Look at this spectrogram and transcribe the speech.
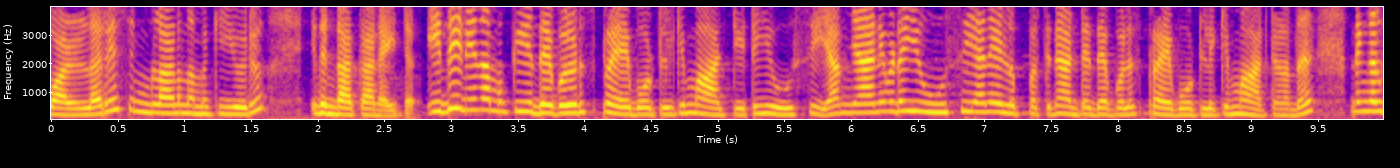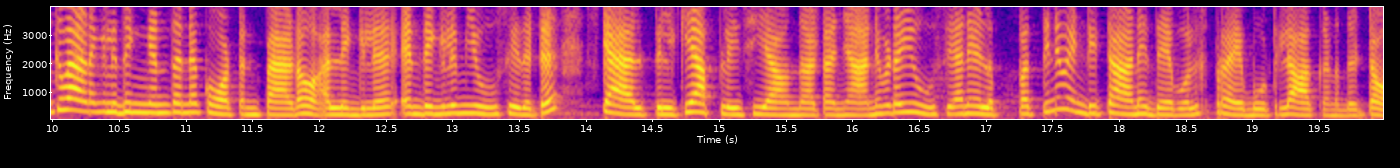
വളരെ സിമ്പിളാണ് നമുക്ക് ഈ ഒരു ഇതുണ്ടാക്കാനായിട്ട്. ഇതിനി നമുക്ക് ഇതേപോലെ ഒരു സ്പ്രേ ബോട്ടിലേക്ക് മാറ്റിയിട്ട് യൂസ് ചെയ്യാം. ഞാനിവിടെ യൂസ് ചെയ്യാൻ എളുപ്പത്തിനായിട്ട് ഇതേപോലെ സ്പ്രേ ബോട്ടിലേക്ക് മാറ്റണത്. നിങ്ങൾക്ക് വേണമെങ്കിൽ ഇത് ഇങ്ങനെ തന്നെ കോട്ടൺ പാഡോ അല്ലെങ്കിൽ എന്തെങ്കിലും യൂസ് ചെയ്തിട്ട് സ്കാൽപ്പിലേക്ക് അപ്ലൈ ചെയ്യാവുന്നതാട്ടോ ഞാനിവിടെ യൂസ് ചെയ്യാൻ എളുപ്പത്തിന് വേണ്ടിയിട്ടാണ് ഇതേപോലെ സ്പ്രേ ബോട്ടിലാക്കണത് കേട്ടോ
